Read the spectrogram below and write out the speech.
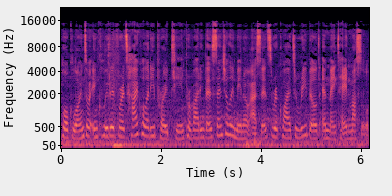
Pork loins were included for its high quality protein, providing the essential amino acids required to rebuild and maintain muscle,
